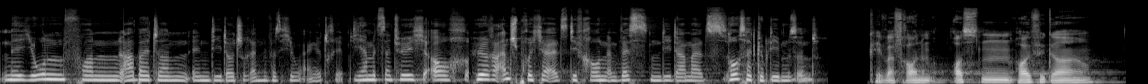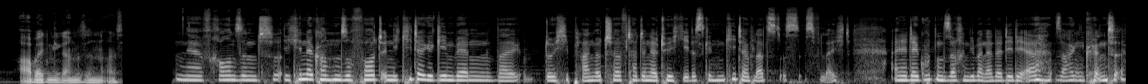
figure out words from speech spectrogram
Millionen von Arbeitern in die deutsche Rentenversicherung eingetreten. Die haben jetzt natürlich auch höhere Ansprüche als die Frauen im Westen, die damals Haushalt geblieben sind. Okay, weil Frauen im Osten häufiger arbeiten gegangen sind als ja, Frauen sind, die Kinder konnten sofort in die Kita gegeben werden, weil durch die Planwirtschaft hatte natürlich jedes Kind einen Kita-Platz. Das ist vielleicht eine der guten Sachen, die man in der DDR sagen könnte.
